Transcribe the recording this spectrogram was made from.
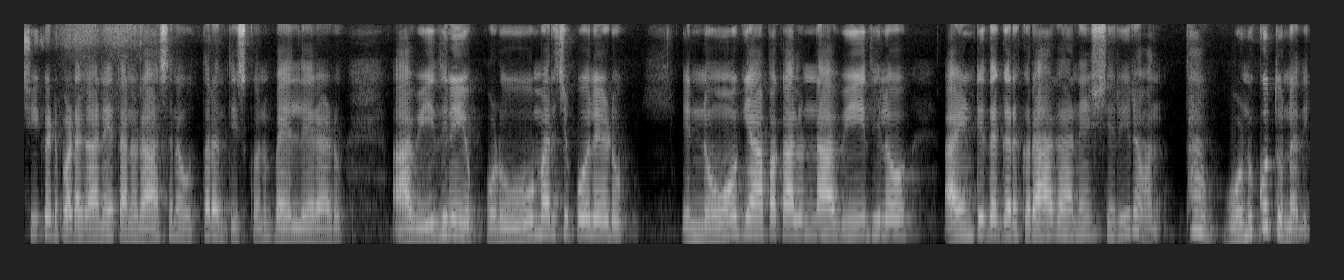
చీకటి పడగానే తను రాసిన ఉత్తరం తీసుకొని బయలుదేరాడు. ఆ వీధిని ఎప్పుడూ మర్చిపోలేడు. ఎన్నో జ్ఞాపకాలున్న ఆ వీధిలో ఆ ఇంటి దగ్గరకు రాగానే శరీరం అంతా వణుకుతున్నది.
